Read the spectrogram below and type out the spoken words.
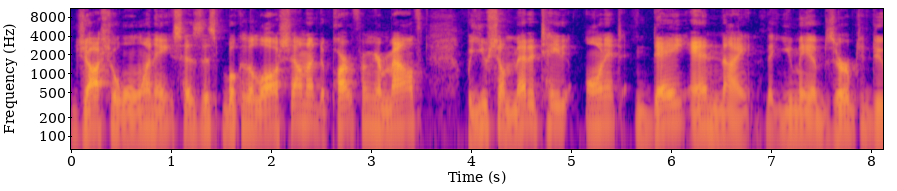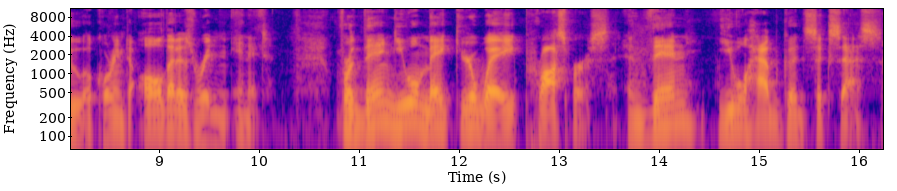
Joshua 1 8 says, This book of the law shall not depart from your mouth, but you shall meditate on it day and night, that you may observe to do according to all that is written in it for then you will make your way prosperous, and then you will have good success.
